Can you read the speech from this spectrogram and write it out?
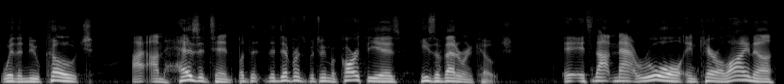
with a new coach, I, am hesitant. But the, the difference between McCarthy is he's a veteran coach. It, it's not Matt Rhule in Carolina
